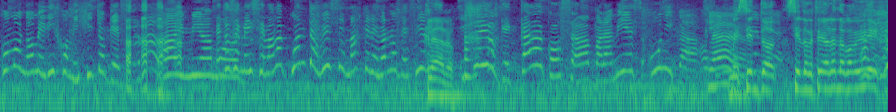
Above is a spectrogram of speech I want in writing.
¿cómo no me dijo mi hijito que firmaba? Ay, mi amor. Entonces me dice, mamá, ¿cuántas veces más querés ver lo que firma? Claro. Y yo digo que cada cosa para mí es única. o sea, Claro. Me siento, siento que estoy hablando con mi vieja.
